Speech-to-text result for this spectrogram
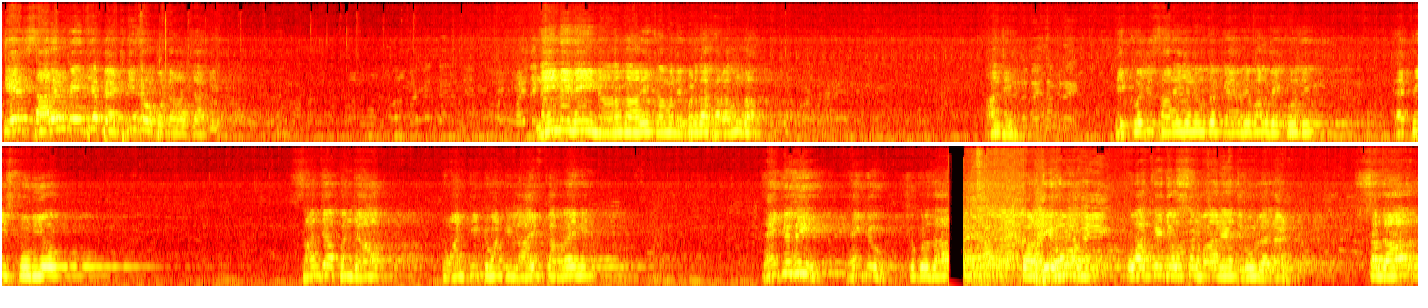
ਤੇ ਸਾਰਿਆਂ ਨੂੰ ਬੇਨਤੀ ਬੈਠੀ ਜਾਓ ਪੰਡਾਲ ਜਾ ਕੇ। ਨਹੀਂ ਨਹੀਂ ਨਹੀਂ, ਨਾਲ ਨਾਲ ਹੀ ਕੰਮ ਨਿਬੜਦਾ ਖਰਾ ਹੁੰਦਾ। ਹਾਂਜੀ। ਦੇਖੋ ਜੀ, ਸਾਰੇ ਜਣੇ ਉਧਰ ਕੈਮਰੇ ਵੱਲ ਵੇਖੋ ਜੀ। ਹੈਪੀ ਸਟੂਡੀਓ ਸਾਂਝਾ ਪੰਜਾਬ 2020 ਲਾਈਵ ਕਰ ਰਹੇ ਨੇ। ਥੈਂਕ ਯੂ ਜੀ। ਥੈਂਕ ਯੂ ਸ਼ੁਕਰਗੁਜ਼ਾਰ ਕਰਦੇ ਹੋਣ। ਉਹ ਆ ਜੋ ਸਨਮਾਨ ਹੈ ਜਰੂਰ ਲੈ ਲੈਣ। ਸਰਦਾਰ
